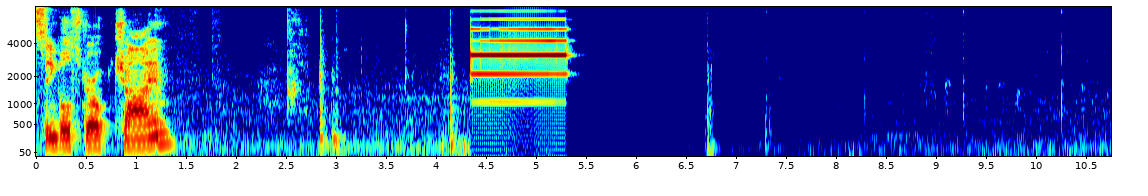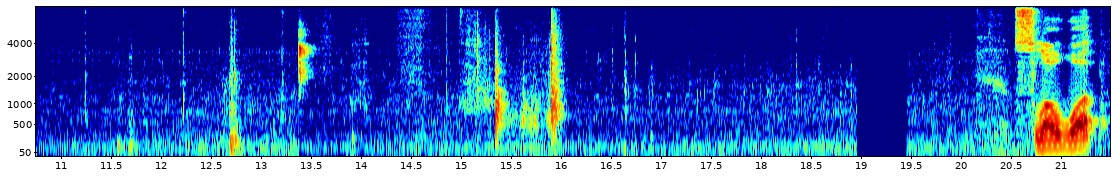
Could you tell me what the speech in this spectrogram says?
Single stroke chime. Slow whoop.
